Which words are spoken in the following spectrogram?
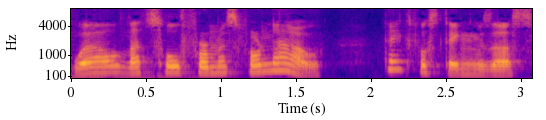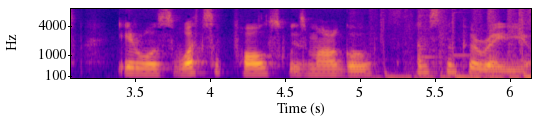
Well, that's all from us for now. Thanks for staying with us. It was What's Up Folks with Margaux and Snoopy Radio.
